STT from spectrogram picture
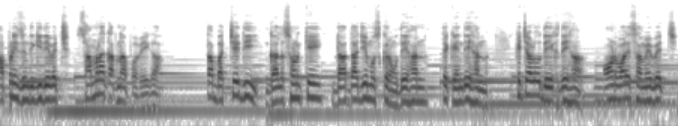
ਆਪਣੀ ਜ਼ਿੰਦਗੀ ਦੇ ਵਿੱਚ ਸਾਹਮਣਾ ਕਰਨਾ ਪਵੇਗਾ। ਤਾਂ ਬੱਚੇ ਦੀ ਗੱਲ ਸੁਣ ਕੇ ਦਾਦਾ ਜੀ ਮੁਸਕਰਾਉਂਦੇ ਹਨ ਤੇ ਕਹਿੰਦੇ ਹਨ ਕਿ ਚਲੋ ਦੇਖਦੇ ਹਾਂ, ਆਉਣ ਵਾਲੇ ਸਮੇਂ ਵਿੱਚ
